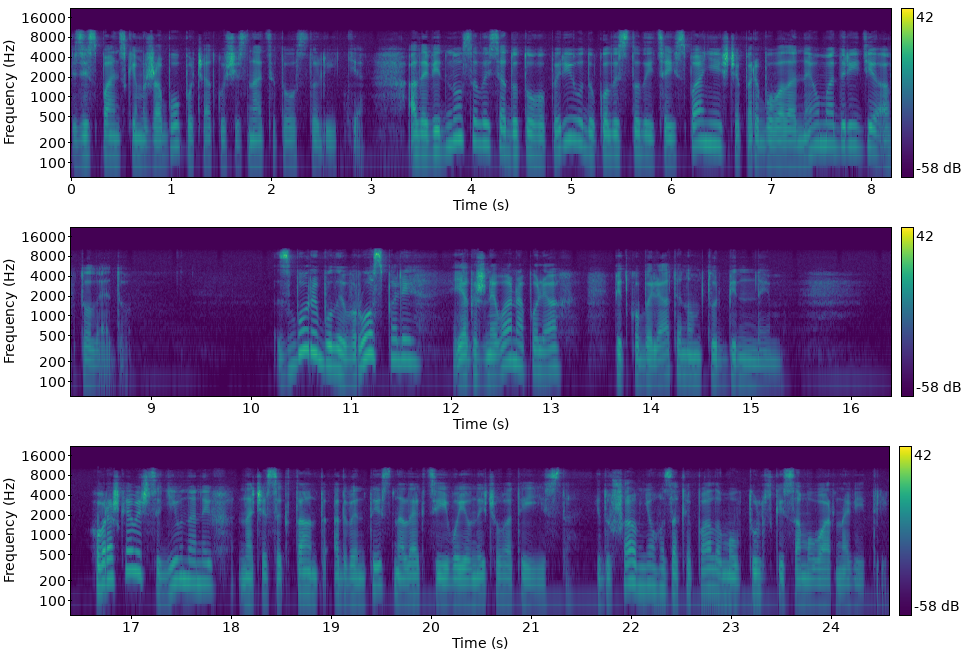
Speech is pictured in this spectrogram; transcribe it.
з іспанським жабо початку XVI століття, але відносилися до того періоду, коли столиця Іспанії ще перебувала не у Мадриді, а в Толедо. Збори були в розпалі, як жнива на полях під кобилятином турбінним. Ховрашкевич сидів на них, наче сектант адвентист на лекції войовничого атеїста, і душа в нього закипала, мов тульський самовар на вітрі.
